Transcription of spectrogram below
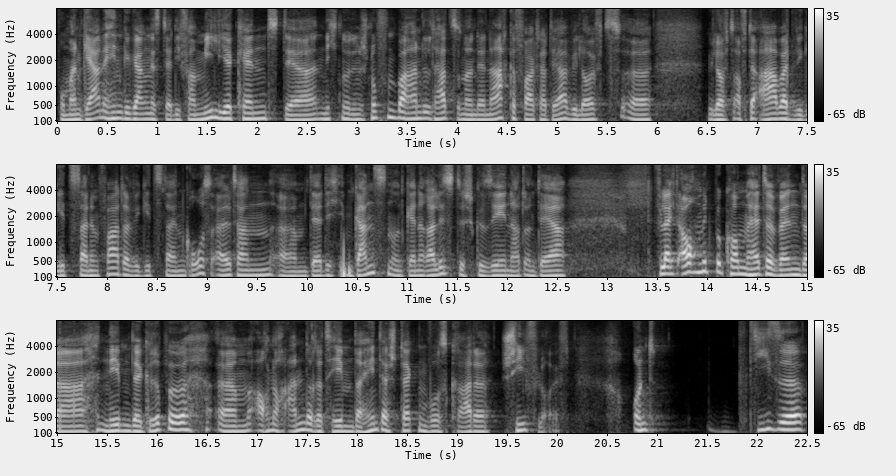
wo man gerne hingegangen ist, der die Familie kennt, der nicht nur den Schnupfen behandelt hat, sondern der nachgefragt hat, ja, wie läuft's, äh, wie läuft's auf der Arbeit, wie geht's deinem Vater, wie geht's deinen Großeltern, ähm, der dich im Ganzen und generalistisch gesehen hat und der vielleicht auch mitbekommen hätte, wenn da neben der Grippe ähm, auch noch andere Themen dahinter stecken, wo es gerade schief läuft. Und diese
